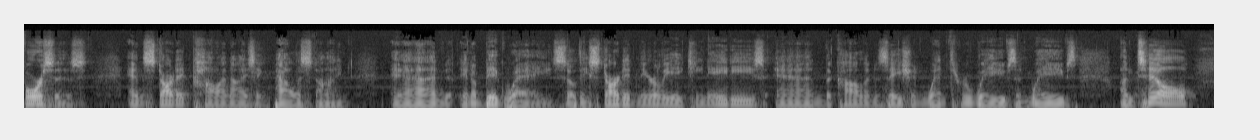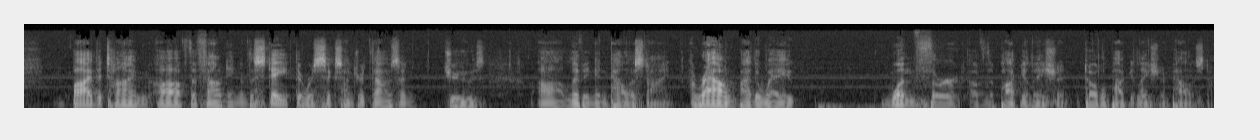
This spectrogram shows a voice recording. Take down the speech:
forces and started colonizing Palestine and in a big way. So they started in the early 1880s, and the colonization went through waves and waves until by the time of the founding of the state, there were 600,000 Jews uh, living in Palestine. Around, by the way, one third of the population, total population of Palestine.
